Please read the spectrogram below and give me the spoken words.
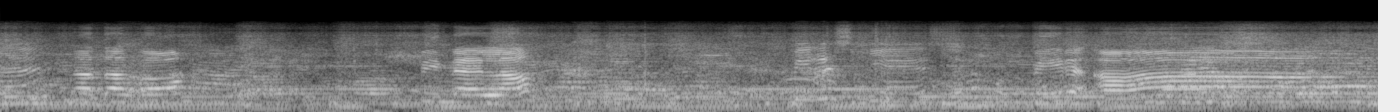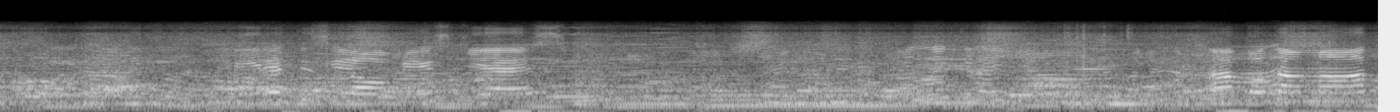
Ναι. να τα δω. Πινέλα, Πήρε σκιές. Πήρε... Α, πήρε τις lovely σκιές Ένα κραγιόν. από τα ματ.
